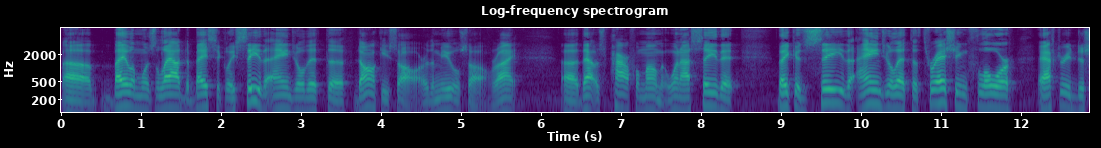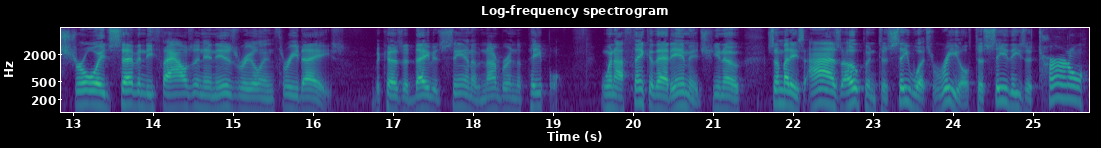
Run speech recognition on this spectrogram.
uh, Balaam was allowed to basically see the angel that the donkey saw or the mule saw, right? Uh, that was a powerful moment. When I see that they could see the angel at the threshing floor after he destroyed 70,000 in Israel in three days because of David's sin of numbering the people when I think of that image, you know, somebody's eyes open to see what's real, to see these eternal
